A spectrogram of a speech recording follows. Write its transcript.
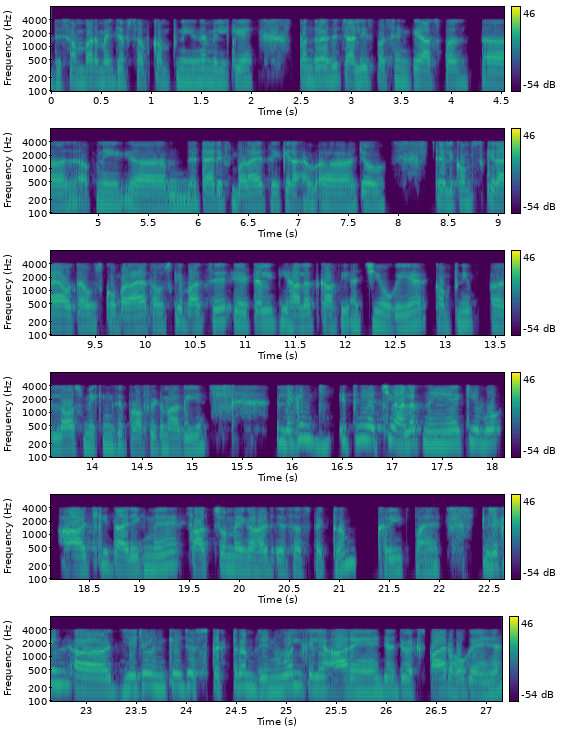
दिसंबर में जब सब कंपनीज़ ने मिलके 15 से 40 परसेंट के आसपास अपनी टैरिफ बढ़ाए थे जो टेलीकॉम्स किराया होता है उसको बढ़ाया था, उसके बाद से एयरटेल की हालत काफ़ी अच्छी हो गई है कंपनी लॉस मेकिंग से प्रॉफिट में आ गई है। लेकिन इतनी अच्छी हालत नहीं है कि वो आज की तारीख में 700 मेगाहर्ट्ज जैसा स्पेक्ट्रम खरीद पाए। लेकिन ये जो इनके जो स्पेक्ट्रम रिन्यूअल के लिए आ रहे हैं या जो एक्सपायर हो गए हैं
